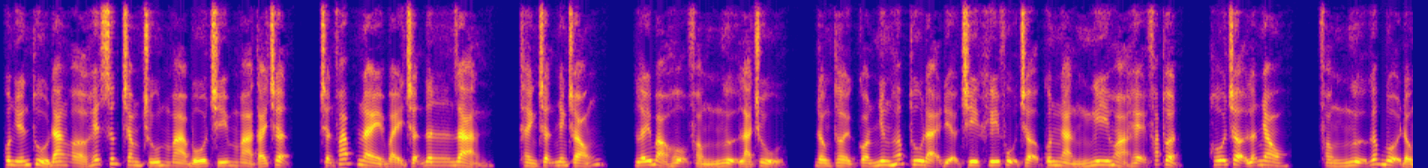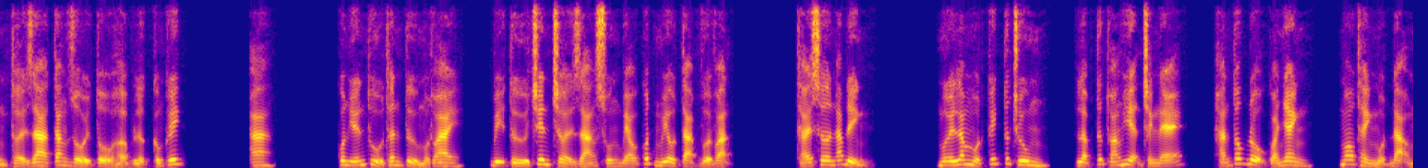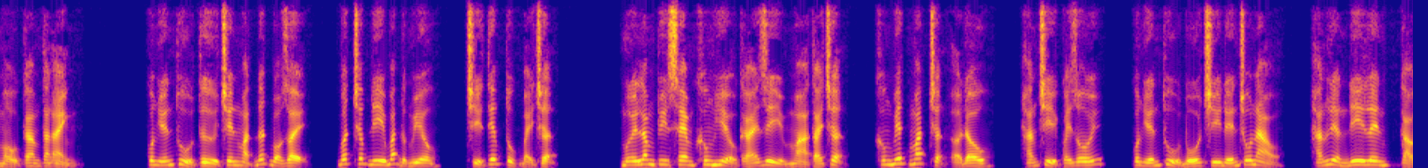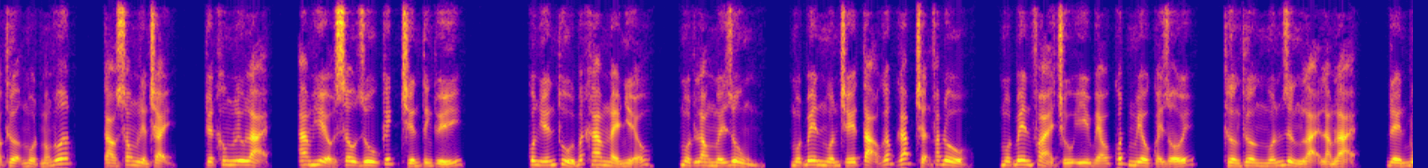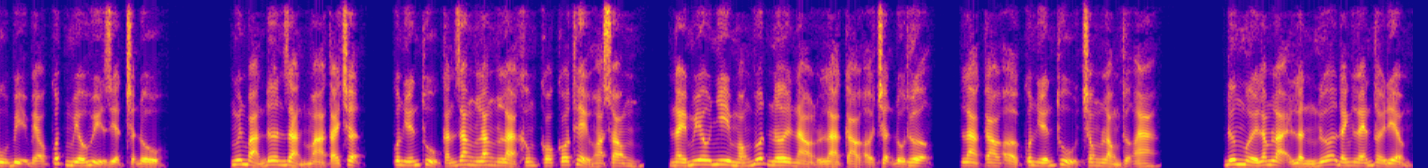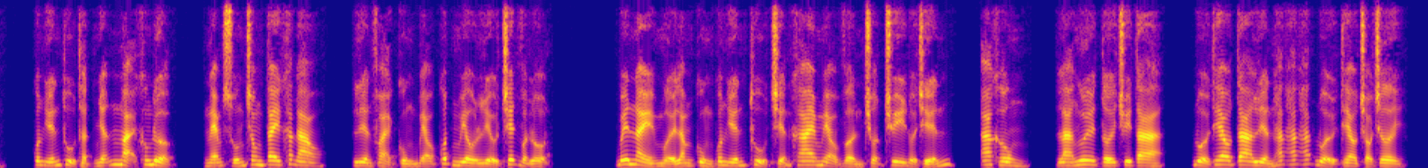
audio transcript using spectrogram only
Quân yến thủ đang ở hết sức chăm chú mà bố trí mà tái trận, trận pháp này bảy trận đơn giản, thành trận nhanh chóng, lấy bảo hộ phòng ngự là chủ, đồng thời còn nhưng hấp thu đại địa chi khí phụ trợ quân ngàn nghi hỏa hệ pháp thuật, hỗ trợ lẫn nhau, phòng ngự gấp bội đồng thời gia tăng rồi tổ hợp lực công kích. A. quân yến thủ thân tử một oai, bị từ trên trời giáng xuống béo quất miêu tạp vừa vặn. Thái Sơn áp đỉnh. 15 một kích tức trung, lập tức thoáng hiện tránh né, hắn tốc độ quá nhanh, mau thành một đạo màu cam tan ảnh. Quân yến thủ từ trên mặt đất bò dậy, bất chấp đi bắt được miêu, chỉ tiếp tục bảy trận. 15 tuy xem không hiểu cái gì mà tái trận, không biết mắt trận ở đâu, hắn chỉ quay rối, quân yến thủ bố trí đến chỗ nào, hắn liền đi lên cào thượng một móng vuốt, cào xong liền chạy, tuyệt không lưu lại, am hiểu sâu du kích chiến tinh túy. Quân yến thủ bất kham này nhiễu, một lòng mới dùng, một bên muốn chế tạo gấp gáp trận pháp đồ, một bên phải chú ý béo quất miêu quấy rối, thường thường muốn dừng lại làm lại, đền bù bị béo quất miêu hủy diệt trận đồ. Nguyên bản đơn giản mà tái trận, quân yến thủ cắn răng lăng là không có có thể hòa xong, này miêu nhi móng nuốt nơi nào là cào ở trận đồ thượng, là cào ở quân yến thủ trong lòng thượng A. Đương 15 lại lần nữa đánh lén thời điểm, quân yến thủ thật nhẫn mại không được, ném xuống trong tay khắc đao, liền phải cùng béo quất miêu liều chết vật lộn. Bên này 15 cùng quân yến thủ triển khai mèo vờn chuột truy đuổi chiến, a không, là ngươi tới truy ta, đuổi theo ta liền hắc hắc hắc đuổi theo trò chơi.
